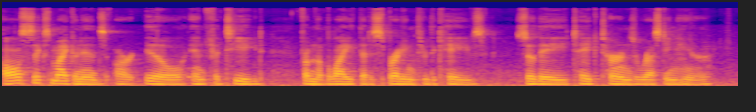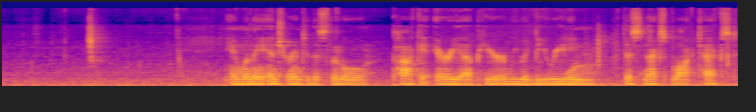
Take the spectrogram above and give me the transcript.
All six myconids are ill and fatigued from the blight that is spreading through the caves, so they take turns resting here. And when they enter into this little pocket area up here, we would be reading this next block text.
